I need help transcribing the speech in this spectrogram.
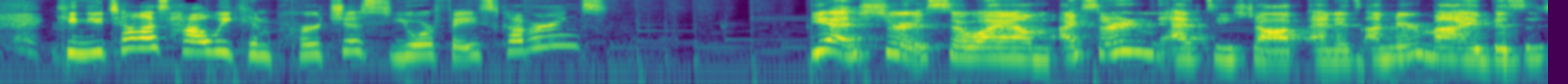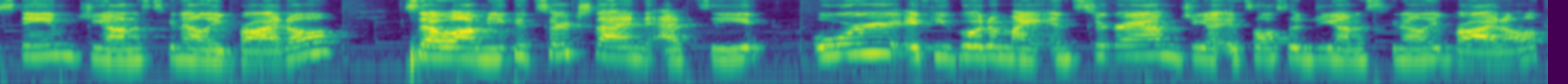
can you tell us how we can purchase your face coverings? Yeah, sure. So I um I started an Etsy shop and it's under my business name, Gianna Scanelli Bridal. So um you could search that in Etsy, or if you go to my Instagram, it's also Gianna Scanelli Bridal.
